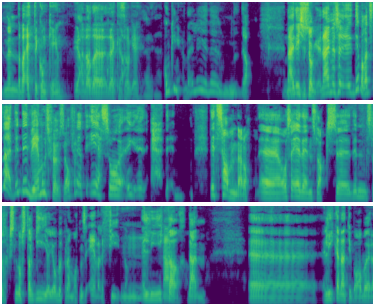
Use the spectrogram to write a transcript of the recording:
men Det er bare etter konkingen. Ja. Det, det, det er ikke Ja. så gøy. Konkingen, det er litt det, Ja. Nei, det er ikke så gøy. Nei, men så, det er bare et sånt det, det er en vemodsfølelse. For det er så jeg, det, det er et savn der, da. Eh, og så er det en slags eh, Det er en slags nostalgi å jobbe på den måten som er veldig fin. Da. Mm, Jeg liker ja. den eh, Jeg liker den type arbeid,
